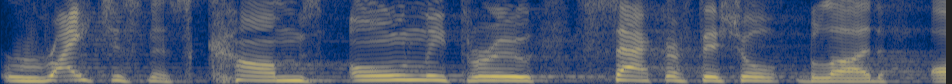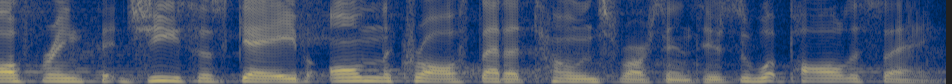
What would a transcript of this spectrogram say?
Righteousness comes only through sacrificial blood offering that Jesus gave on the cross that atones for our sins. This is what Paul is saying.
